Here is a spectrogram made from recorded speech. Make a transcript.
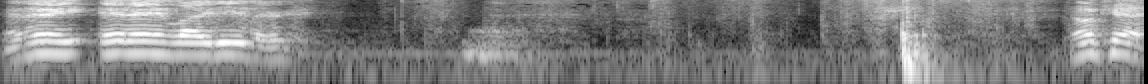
And it ain't, it ain't light either. Okay.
